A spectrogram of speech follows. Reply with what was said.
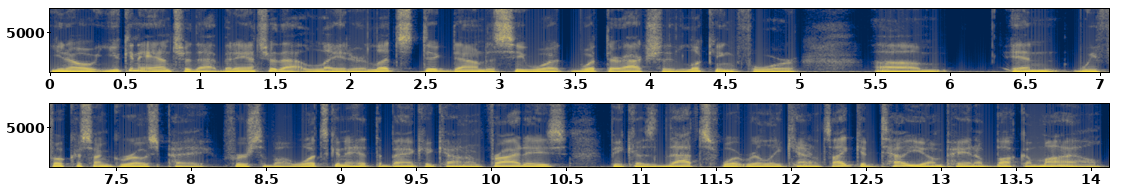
you know, you can answer that, but answer that later. Let's dig down to see what what they're actually looking for. Um, and we focus on gross pay first of all what's going to hit the bank account on fridays because that's what really counts i could tell you i'm paying a buck a mile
